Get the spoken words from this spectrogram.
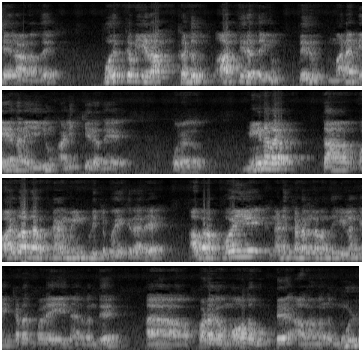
செயலானது பொறுக்கவியலா கடும் ஆத்திரத்தையும் பெரும் மனவேதனையையும் அளிக்கிறது. ஒரு மீனவர் தான் வாழ்வாதாரத்துக்காக மீன் பிடிக்க போயிருக்கிறாரு. அவரை போய் நடுக்கடல்ல வந்து இலங்கை கடற்படையினர் வந்து ஆஹ், படகை மோத விட்டு அவர் வந்து மூழ்க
